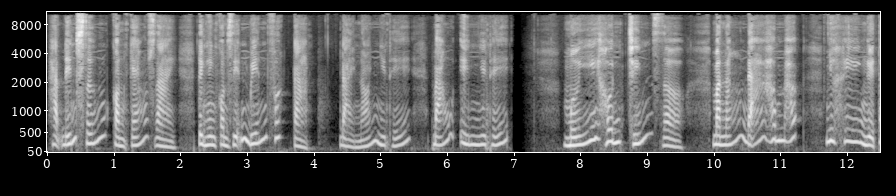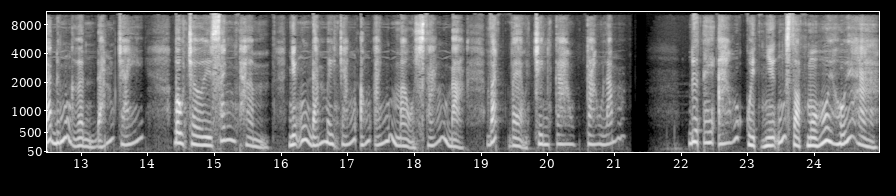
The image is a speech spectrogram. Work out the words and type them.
hạn đến sớm còn kéo dài, tình hình còn diễn biến phức tạp. Đài nói như thế, báo im như thế. Mới hơn 9 giờ mà nắng đã hâm hấp như khi người ta đứng gần đám cháy. Bầu trời xanh thẳm, những đám mây trắng óng ánh màu sáng bạc vắt vẻo trên cao, cao lắm. Đưa tay áo quệt những giọt mồ hôi hối hả,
